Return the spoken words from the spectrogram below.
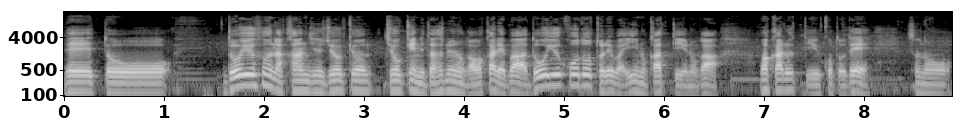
えっ、ー、とどういう風な感じの状況条件で出せるのが分かればどういう行動を取ればいいのかっていうのが分かるっていうことでその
